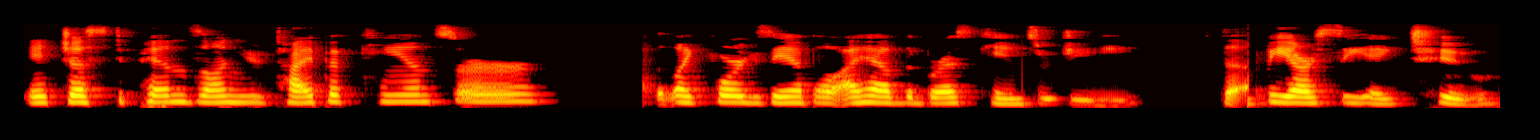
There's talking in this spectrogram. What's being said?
It just depends on your type of cancer. Like, for example, I have the breast cancer gene, the BRCA2.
